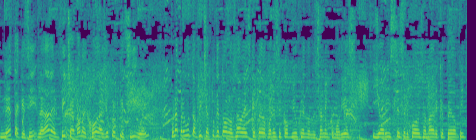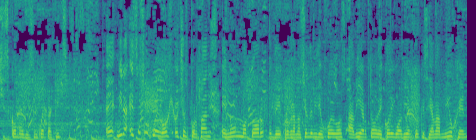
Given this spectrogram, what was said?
Neta que sí. La edad del ficha, no me jodas. Yo creo que sí, güey. Una pregunta, ficha. Tú que todo lo sabes. ¿Qué pedo con ese Cop Mugen donde salen como 10 Yoris? Es el juego de esa madre. ¿Qué pedo? Pinches combos de 50 hits. Eh, mira, estos son juegos hechos por fans en un motor de programación de videojuegos abierto, de código abierto que se llama Mugen.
